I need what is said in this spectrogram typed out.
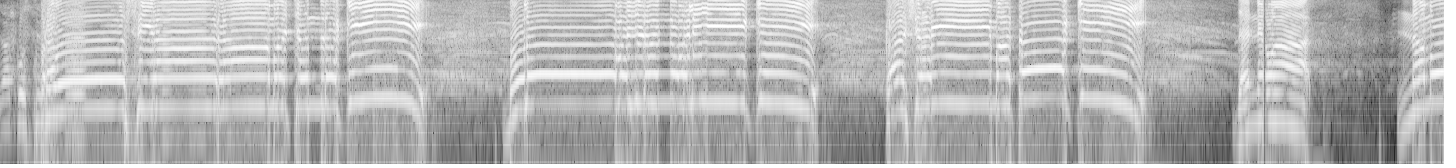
या कुस्ती प्रभू सिया रामचंद्र की? बोलो बजरंग बली की? काशाई माता की? धन्यवाद. नमो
